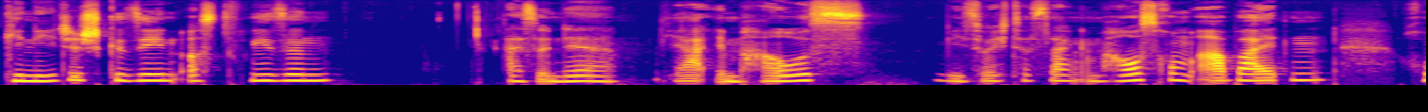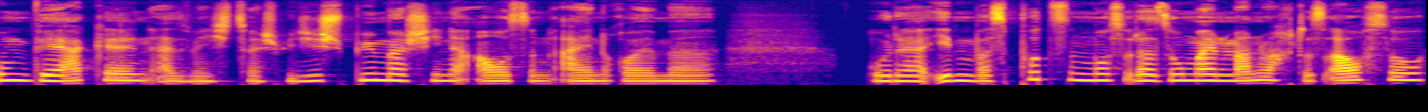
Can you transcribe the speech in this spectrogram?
genetisch gesehen Ostfriesin. Also in der, ja, im Haus, wie soll ich das sagen, im Haus rumarbeiten, rumwerkeln. Also wenn ich zum Beispiel die Spülmaschine aus- und einräume oder eben was putzen muss oder so. Mein Mann macht das auch so.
